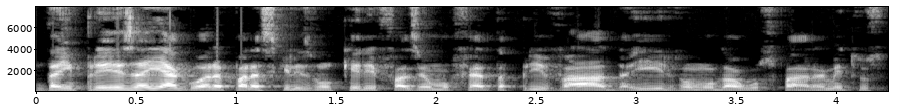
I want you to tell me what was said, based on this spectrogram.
da empresa, e agora parece que eles vão querer fazer uma oferta privada, e eles vão mudar alguns parâmetros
